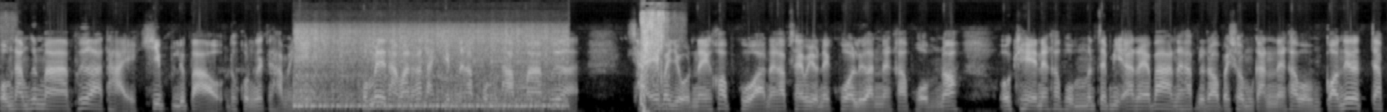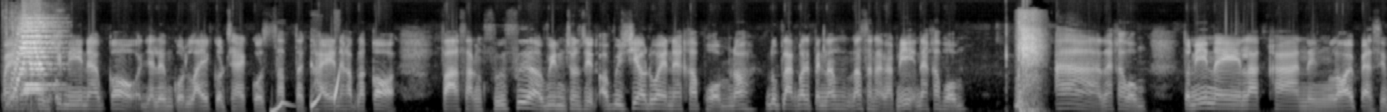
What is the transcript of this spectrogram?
ผมทำขึ้นมาเพื่อถ่ายคลิปหรือเปล่า ทุกคนก็จะทำอย่างนี้ ผมไม่ได้ทำมาเพื่อถ่ายคลิปนะครับ ผมทำมาเพื่อ ใช้ประโยชน์ในครอบครัวนะครับ ใช้ประโยชน์ในครัวเรือนนะครับ ผมเนาะโอเคนะครับ ผมมันจะมีอะไรบ้างนะครับเดี๋ยวเราไปชมกันนะครับ ผมก่อนที่จะไปรับชมคลิปนี้นะครับ ก็อย่าลืมกดไลค์กดแชร์กดซับสไครต์นะครับแล้วก็ฝากสั่งซื้อเสื้อวินชนสิทธิ์ออฟฟิเชียลด้วยนะครับ ผมเนาะรูปร่างก็จะเป็นลักษณะแบบนี้นะครับ ผม อ่านะครับผมตัวนี้ในราคา 180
